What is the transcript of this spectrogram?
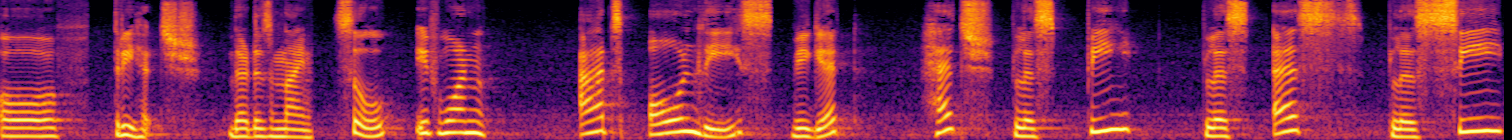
of 3h that is 9 so if one adds all these we get h plus p plus s plus c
